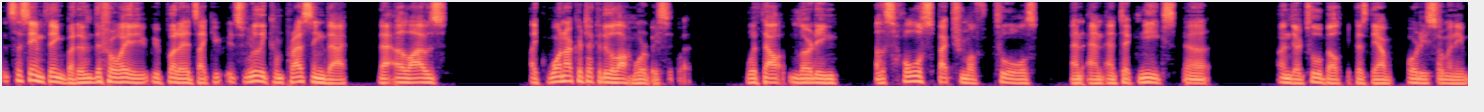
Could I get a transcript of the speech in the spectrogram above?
it's the same thing, but in a different way you put it. It's like, it's really compressing that, that allows like one architect to do a lot more basically without learning this whole spectrum of tools and, and, and techniques uh, on their tool belt because they have already so many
